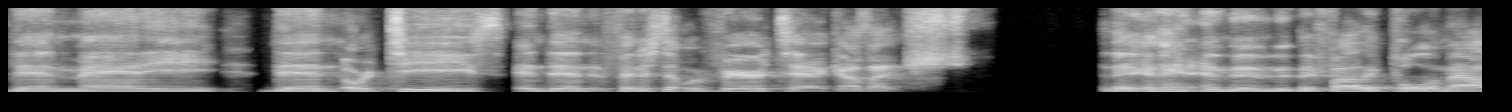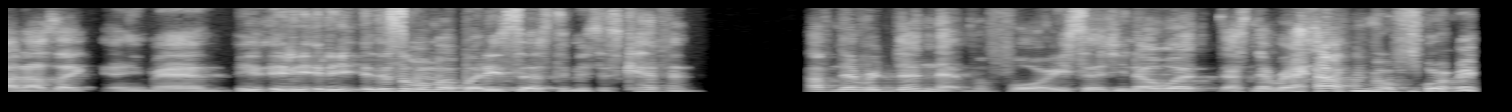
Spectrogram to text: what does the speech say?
then Manny, then Ortiz, and then finished up with Varitek. I was like, they, and then they finally pull him out. And I was like, hey, man, he, he, he, this is what my buddy says to me. He says, Kevin, I've never done that before. He says, you know what? That's never happened before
